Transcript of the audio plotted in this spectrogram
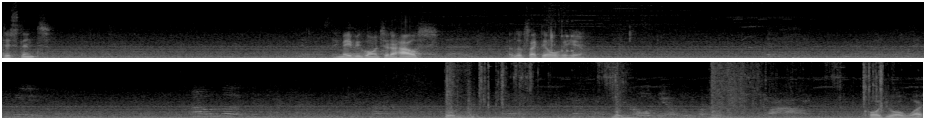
distance. Maybe going to the house. It looks like they're over here. Called you a what?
